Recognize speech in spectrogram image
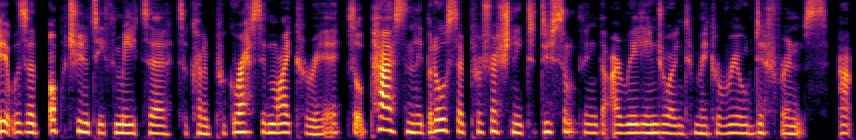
It was an opportunity for me to, to kind of progress in my career, sort of personally, but also professionally, to do something that I really enjoy and can make a real difference at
